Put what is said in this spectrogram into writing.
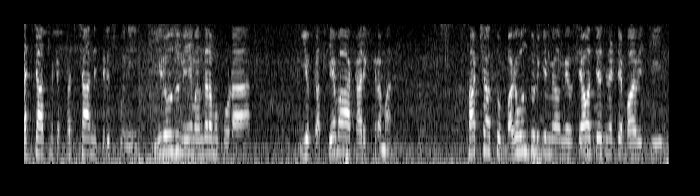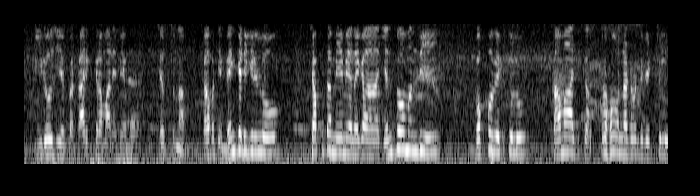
ఆధ్యాత్మిక సత్యాన్ని తెలుసుకుని ఈరోజు మేమందరము కూడా ఈ యొక్క సేవా కార్యక్రమాన్ని సాక్షాత్తు భగవంతుడికి మేము మేము సేవ చేసినట్టే భావించి ఈరోజు ఈ యొక్క కార్యక్రమాన్ని మేము చేస్తున్నాం. కాబట్టి వెంకటగిరిలో చెప్పటం ఏమనగా ఎంతోమంది గొప్ప వ్యక్తులు సామాజిక స్పృహ ఉన్నటువంటి వ్యక్తులు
